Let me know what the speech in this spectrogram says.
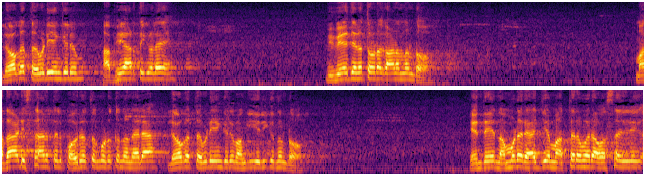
ലോകത്തെവിടെയെങ്കിലും അഭയാർത്ഥികളെ വിവേചനത്തോടെ കാണുന്നുണ്ടോ? മതാടിസ്ഥാനത്തിൽ പൗരത്വം കൊടുക്കുന്ന നില ലോകത്തെവിടെയെങ്കിലും അംഗീകരിക്കുന്നുണ്ടോ? എന്തേ നമ്മുടെ രാജ്യം അത്തരമൊരു അവസ്ഥയിലേക്ക്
